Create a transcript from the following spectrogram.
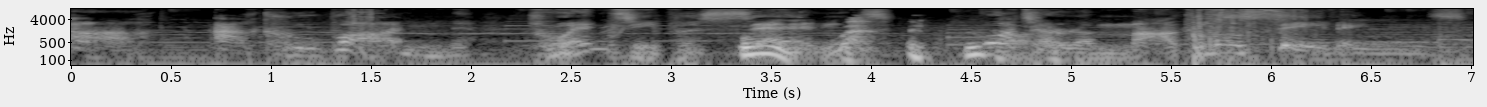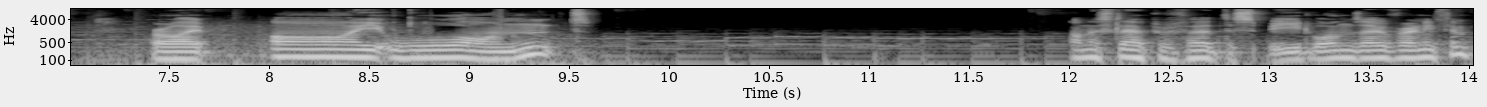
Ah, a coupon. 20%. What a remarkable savings. Right, I want... Honestly, I preferred the speed ones over anything.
